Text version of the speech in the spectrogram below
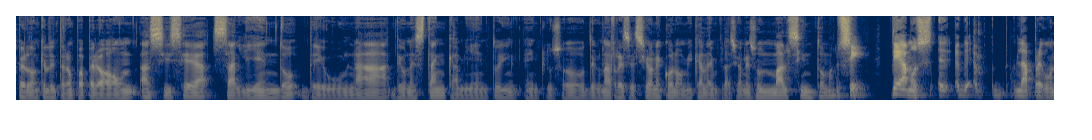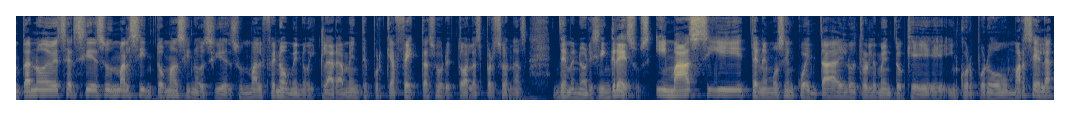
perdón que lo interrumpa, pero aún así sea saliendo de, una, de un estancamiento e incluso de una recesión económica, ¿la inflación es un mal síntoma? Sí, digamos, eh, eh, la pregunta no debe ser si es un mal síntoma, sino si es un mal fenómeno y claramente porque afecta sobre todo a las personas de menores ingresos. Y más si tenemos en cuenta el otro elemento que incorporó Marcela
